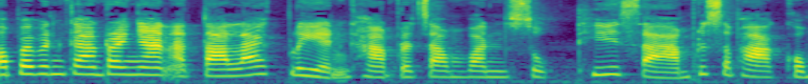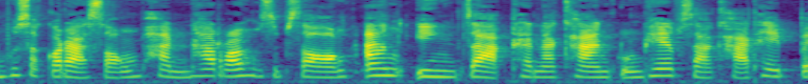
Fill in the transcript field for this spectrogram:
ต่อไปเป็นการรายงานอัตราแลกเปลี่ยนค่ะประจำวันศุกร์ที่ 3 พฤษภาคม พุทธศักราช 2562 อ้างอิงจากธนาคารกรุงเทพสาขาไทเป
